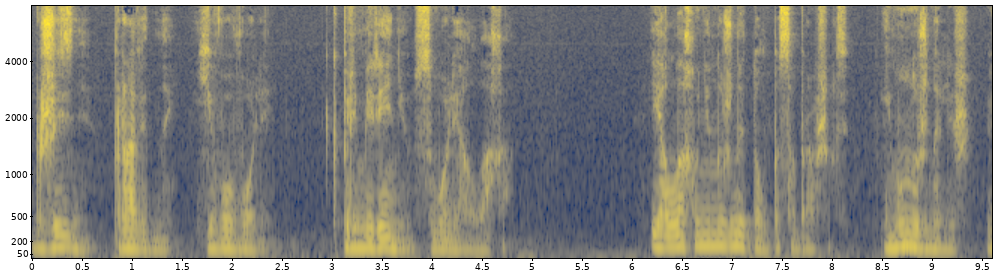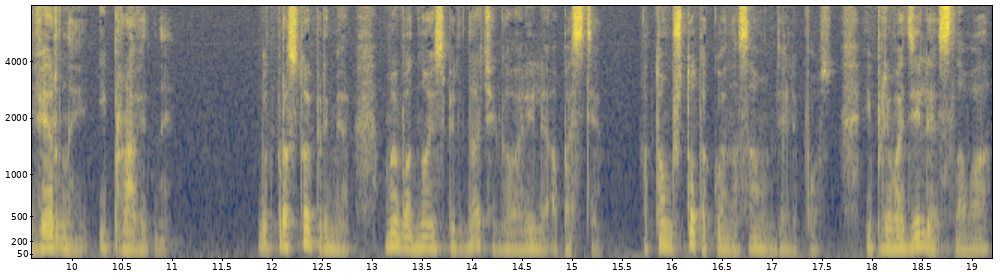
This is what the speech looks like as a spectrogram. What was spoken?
к жизни праведной, его волей, к примирению с волей Аллаха. И Аллаху не нужны толпы собравшихся. Ему нужны лишь верные и праведные. Вот простой пример. Мы в одной из передач говорили о посте, о том, что такое на самом деле пост, и приводили слова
